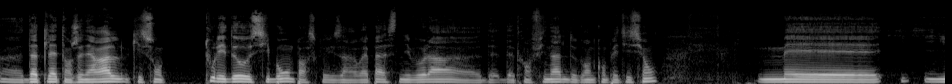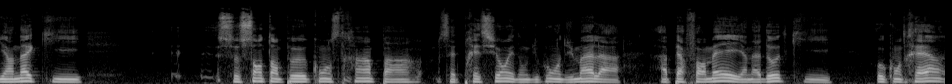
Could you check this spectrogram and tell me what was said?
euh, d'athlètes en général qui sont tous les deux aussi bons parce qu'ils n'arriveraient pas à ce niveau-là d'être en finale de grandes compétitions. Mais il y en a qui se sentent un peu contraints par cette pression et donc du coup ont du mal à, à performer. Il y en a d'autres qui, au contraire,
